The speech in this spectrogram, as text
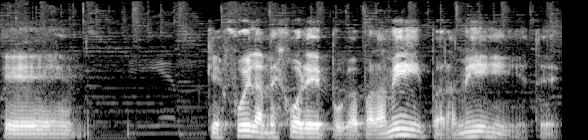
que fue la mejor época para mí, para mí, este,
